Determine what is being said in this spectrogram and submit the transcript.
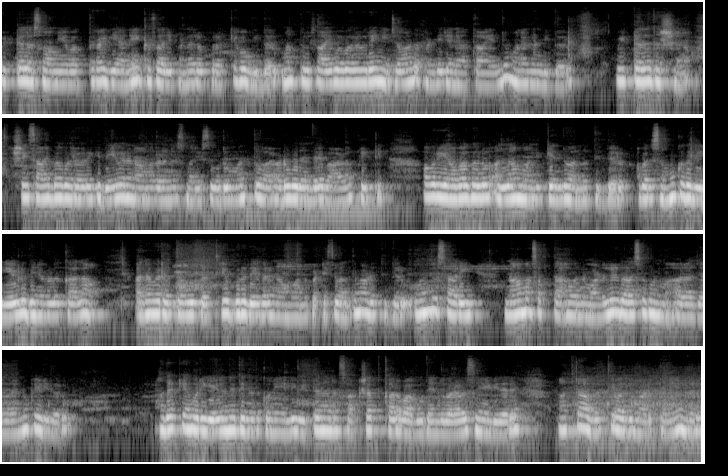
ವಿಠಲ ಸ್ವಾಮಿಯ ಭಕ್ತರಾಗಿ ಅನೇಕ ಸಾರಿ ಪಂಡರಪುರಕ್ಕೆ ಹೋಗಿದ್ದರು ಮತ್ತು ಸಾಯಿಬಾಬಾರವರೇ ನಿಜವಾದ ಪಂಡರಿನಾಥ ಎಂದು ಮನಗಂಡಿದ್ದರು. ವಿಠಲ ದರ್ಶನ. ಶ್ರೀ ಸಾಯಿಬಾಬಾರವರಿಗೆ ದೇವರ ನಾಮಗಳನ್ನು ಸ್ಮರಿಸುವುದು ಮತ್ತು ಆಡುವುದೆಂದರೆ ಬಹಳ ಪ್ರೀತಿ. ಅವರು ಯಾವಾಗಲೂ ಅಲ್ಲಾ ಮಾಲಿಕ್ ಎಂದು ಅನ್ನುತ್ತಿದ್ದರು. ಅವರ ಸಮ್ಮುಖದಲ್ಲಿ ಏಳು ದಿನಗಳ ಕಾಲ ಅನವರತವು ಪ್ರತಿಯೊಬ್ಬರು ದೇವರ ನಾಮವನ್ನು ಪಠಿಸುವಂತೆ ಮಾಡುತ್ತಿದ್ದರು. ಒಂದು ಸಾರಿ ನಾಮ ಸಪ್ತಾಹವನ್ನು ಮಾಡಲು ದಾಸಗುಣ ಮಹಾರಾಜ ಅವರನ್ನು ಕೇಳಿದರು. ಅದಕ್ಕೆ ಅವರು ಏಳನೇ ದಿನದ ಕೊನೆಯಲ್ಲಿ ವಿಠಲನ ಸಾಕ್ಷಾತ್ಕಾರವಾಗುವುದೆಂದು ಭರವಸೆ ನೀಡಿದರೆ ಮಾತ್ರ ಅಗತ್ಯವಾಗಿ ಮಾಡುತ್ತೇನೆ ಎಂದರು.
